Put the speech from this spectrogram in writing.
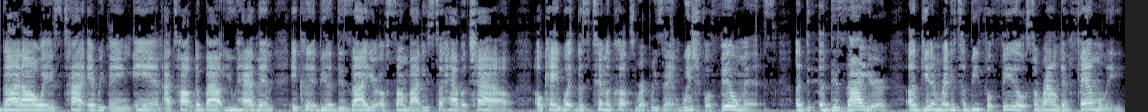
God always tie everything in. I talked about you having, it could be a desire of somebody's to have a child. Okay, what does Ten of Cups represent? Wish fulfillments, a, a desire uh, getting ready to be fulfilled surrounding family,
